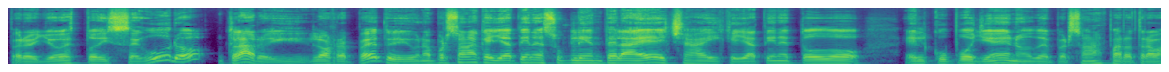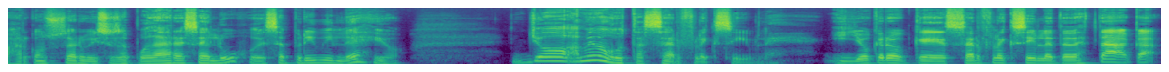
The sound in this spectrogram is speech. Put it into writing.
Pero yo estoy seguro, claro, y lo respeto. Y una persona que ya tiene su clientela hecha y que ya tiene todo el cupo lleno de personas para trabajar con su servicio, se puede dar ese lujo, ese privilegio. Yo, a mí me gusta ser flexible. Y yo creo que ser flexible te destaca.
